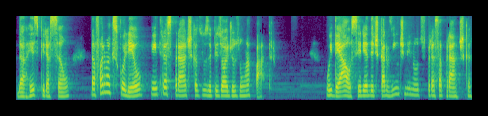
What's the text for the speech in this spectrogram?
da respiração da forma que escolheu entre as práticas dos episódios 1 a 4. O ideal seria dedicar 20 minutos para essa prática,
